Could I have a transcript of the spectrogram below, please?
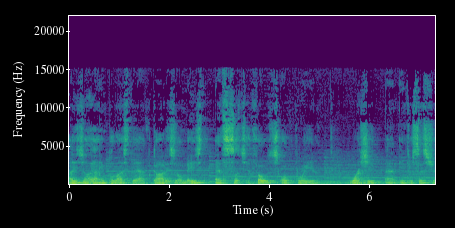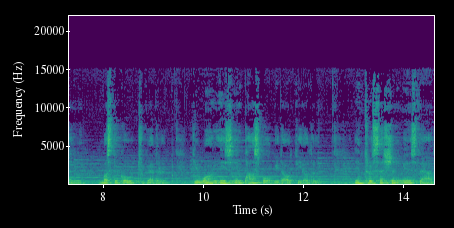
Isaiah implies that God is amazed at such thoughts of prayer. Worship and intercession must go together. The one is impossible without the other. Intercession means that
